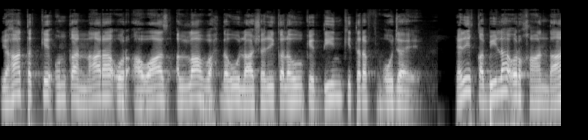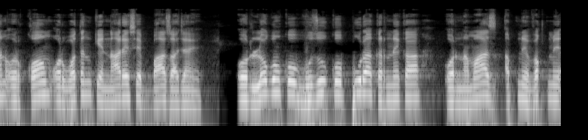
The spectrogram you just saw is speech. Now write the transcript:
یہاں تک کہ ان کا نعرہ اور آواز اللہ وحدہ لا شریک لہو کے دین کی طرف ہو جائے۔ یعنی قبیلہ اور خاندان اور قوم اور وطن کے نعرے سے باز آ جائیں اور لوگوں کو وضو کو پورا کرنے کا اور نماز اپنے وقت میں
